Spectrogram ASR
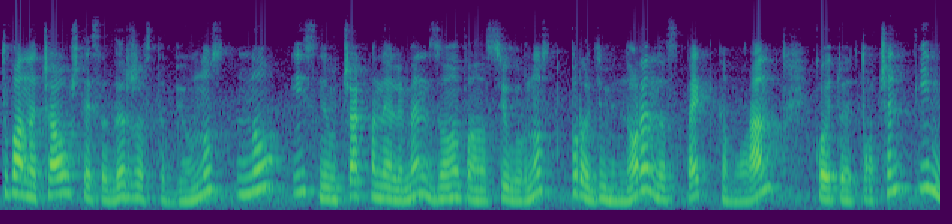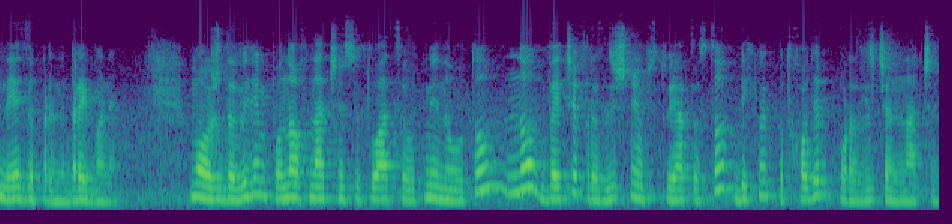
Това начало ще съдържа стабилност, но и с неочакван елемент в зоната на сигурност поради минорен аспект към Оран, който е точен и не е за пренебрегване. Може да видим по нов начин ситуация от миналото, но вече в различни обстоятелства бихме подходили по различен начин.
